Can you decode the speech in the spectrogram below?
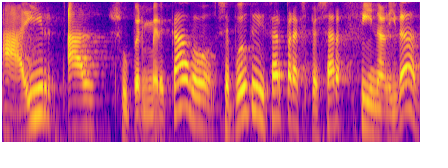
a ir al supermercado. Se puede utilizar para expresar finalidad,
